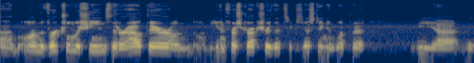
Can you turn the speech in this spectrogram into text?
um, on the virtual machines that are out there, on, on the infrastructure that's existing, and what the the, uh, the,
